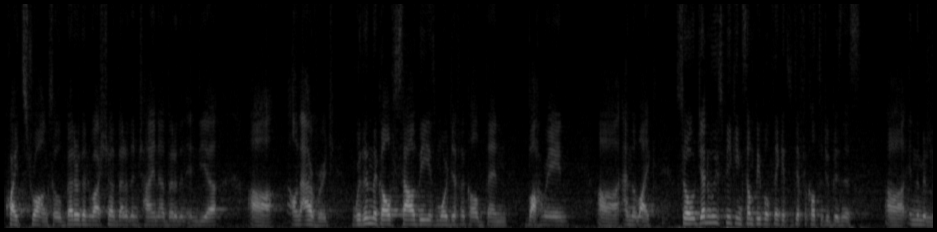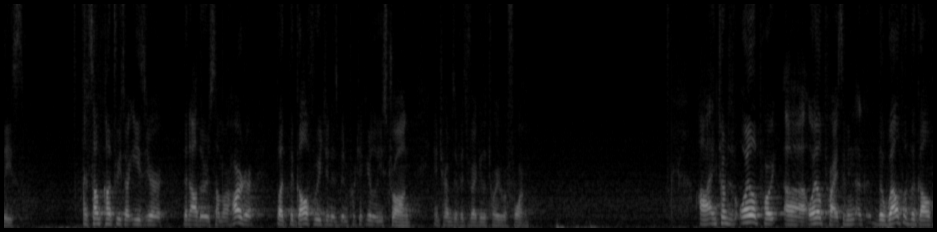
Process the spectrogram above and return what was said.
quite strong. So better than Russia, better than China, better than India, uh, on average. Within the Gulf, Saudi is more difficult than Bahrain uh, and the like. So generally speaking, some people think it's difficult to do business uh, in the Middle East. And some countries are easier than others, some are harder, but the Gulf region has been particularly strong in terms of its regulatory reform. Uh, in terms of oil, uh, oil price, I mean, uh, the wealth of the Gulf,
